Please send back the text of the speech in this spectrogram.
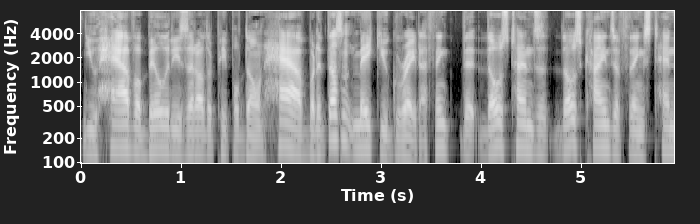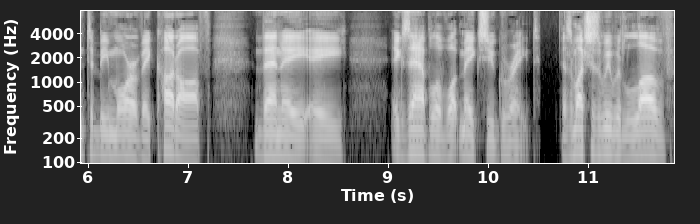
you have abilities that other people don't have, but it doesn't make you great. I think that those tends those kinds of things tend to be more of a cutoff than a, a example of what makes you great. As much as we would love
